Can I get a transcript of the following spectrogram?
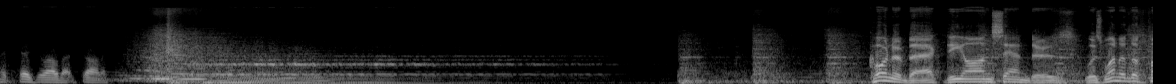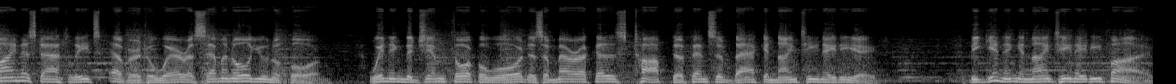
that tells you a lot about Charlie. Cornerback Deion Sanders was one of the finest athletes ever to wear a Seminole uniform, winning the Jim Thorpe Award as America's top defensive back in 1988. Beginning in 1985,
